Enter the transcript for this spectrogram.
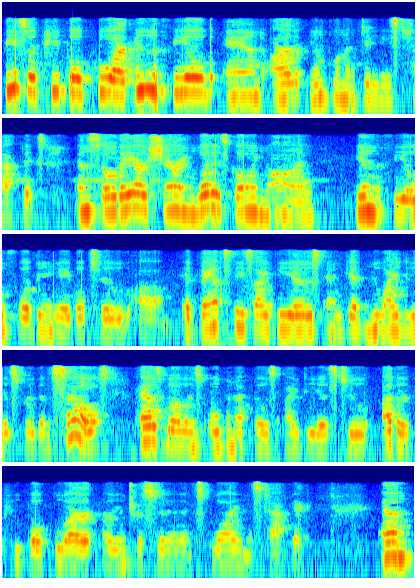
These are people who are in the field and are implementing these tactics. And so they are sharing what is going on in the field for being able to um, advance these ideas and get new ideas for themselves, as well as open up those ideas to other people who are, are interested in exploring this tactic. And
